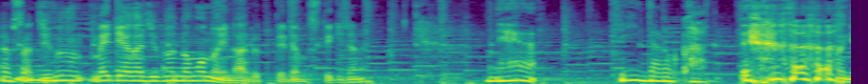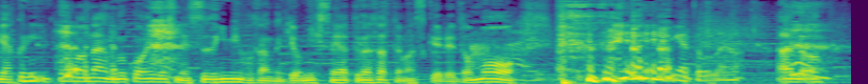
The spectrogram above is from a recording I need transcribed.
でもさ、うん。自分メディアが自分のものになるってでも素敵じゃない？ね。いいんだろうかって。まあ逆にこのなんか向こうにですね鈴木美穂さんが今日ミキサーやってくださってますけれども、はい。ありがとうございます。あの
